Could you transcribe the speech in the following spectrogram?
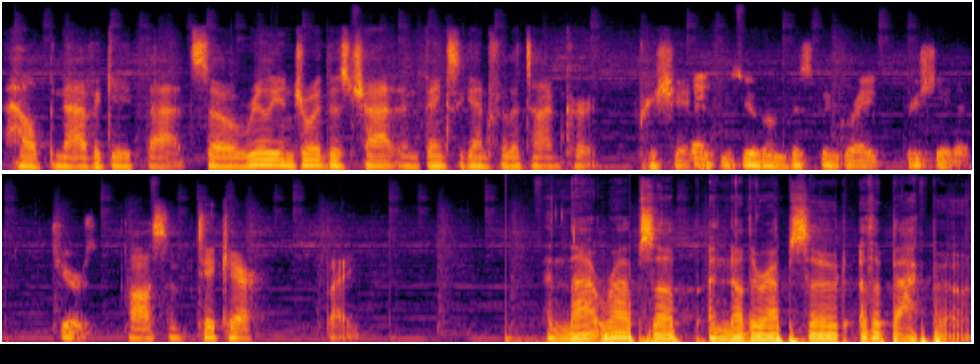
help navigate that. So, really enjoyed this chat, and thanks again for the time, Curt. Appreciate Thank it. Thank you, Shubham. This has been great. Appreciate it. Cheers. Awesome. Take care. Bye. And that wraps up another episode of The Backbone.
